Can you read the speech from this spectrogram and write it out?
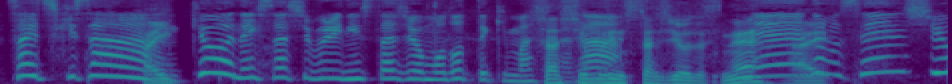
さあ、市木さん、はい。今日はね久しぶりにスタジオ戻ってきました。が。久しぶりにスタジオですね。ねえはい。でも先週は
